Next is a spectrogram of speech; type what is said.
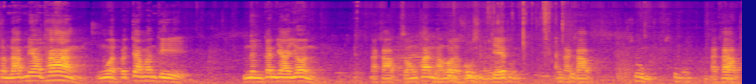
สำหรับแนวทางงวดประจำวันที่ 1 กันยายนนะครับ2567นะครับนะครับ2567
